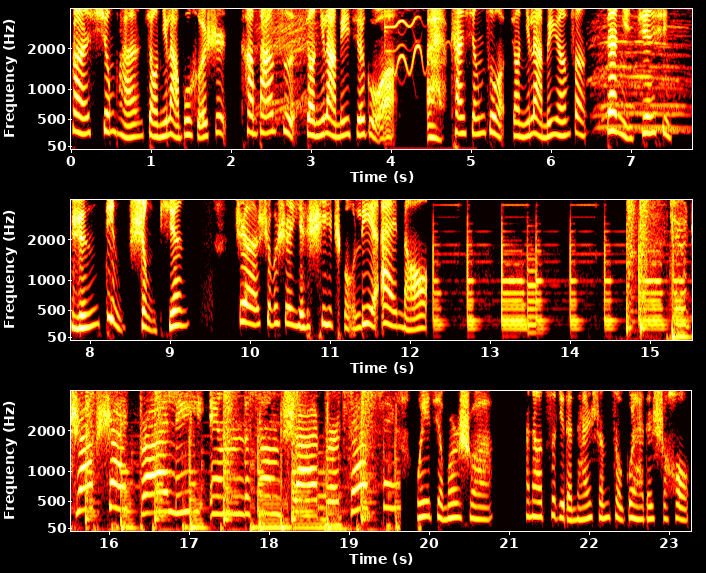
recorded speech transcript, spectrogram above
看星盘叫你俩不合适，看八字叫你俩没结果，哎，看星座叫你俩没缘分。但你坚信人定胜天，这是不是也是一种恋爱脑？我一姐妹说。看到自己的男神走过来的时候，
